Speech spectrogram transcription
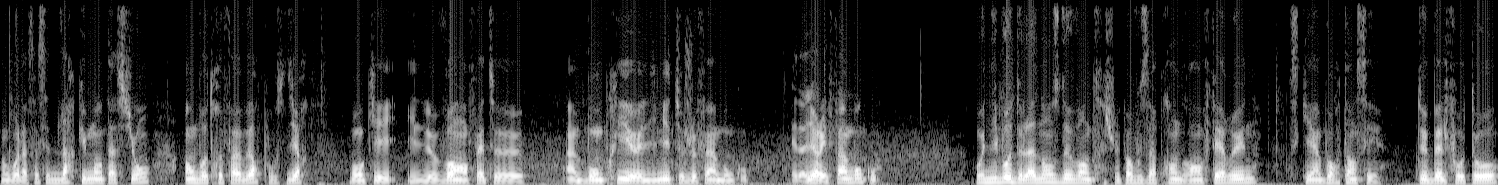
Donc voilà, ça c'est de l'argumentation en votre faveur pour se dire bon ok, il le vend en fait euh, un bon prix, euh, limite je fais un bon coup. Et d'ailleurs il fait un bon coup. Au niveau de l'annonce de vente, je vais pas vous apprendre à en faire une. Ce qui est important c'est deux belles photos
